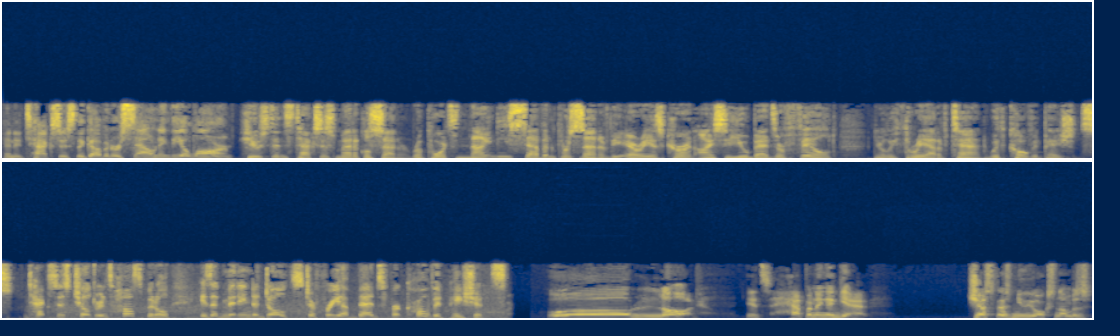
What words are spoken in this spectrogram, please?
And in Texas, the governor sounding the alarm. Houston's Texas Medical Center reports 97% of the area's current ICU beds are filled nearly three out of ten with COVID patients. Texas Children's Hospital is admitting adults to free up beds for COVID patients. Oh Lord, it's happening again. Just as New York's numbers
